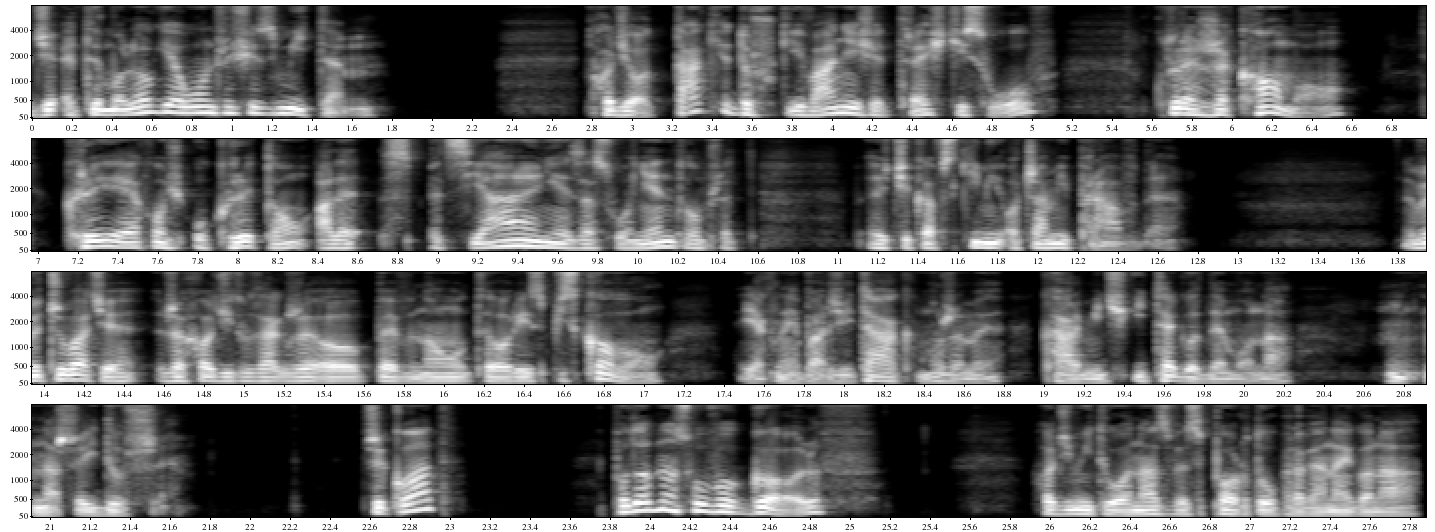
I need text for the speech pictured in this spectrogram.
gdzie etymologia łączy się z mitem. Chodzi o takie doszukiwanie się treści słów, które rzekomo kryje jakąś ukrytą, ale specjalnie zasłoniętą przed e, ciekawskimi oczami prawdę. Wyczuwacie, że chodzi tu także o pewną teorię spiskową. Jak najbardziej tak, możemy karmić i tego demona naszej duszy. Przykład? Podobno słowo golf, chodzi mi tu o nazwę sportu uprawianego na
